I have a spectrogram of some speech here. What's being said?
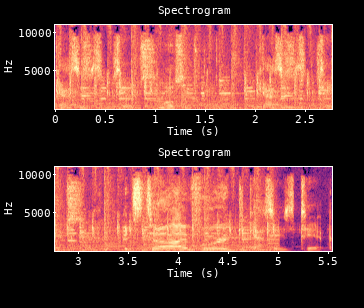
Gaz's tips. Mostly. Gaz's tips. It's time for Gaz's tip.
